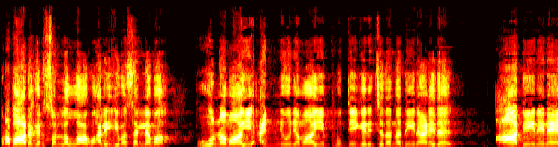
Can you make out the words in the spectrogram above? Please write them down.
പ്രവാചകൻ സല്ലല്ലാഹു അലൈഹി വസല്ലമ പൂർണമായി അന്യൂനമായി പൂർത്തീകരിച്ചു തന്ന ദീനാണിത്. ആ ദീനിനെ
